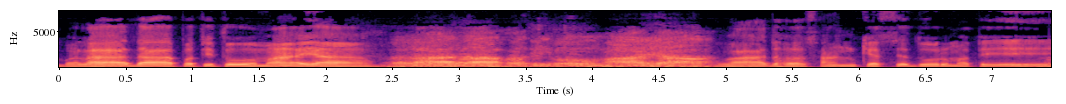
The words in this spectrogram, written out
बलादापतितो माया। बलादापतितो माया। वाद दुर्मते।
